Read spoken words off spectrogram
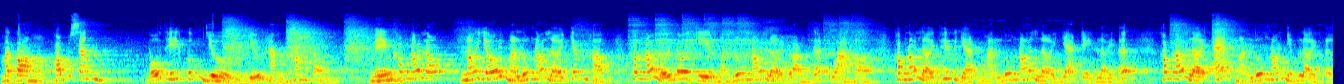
Mà còn phóng sanh bố thí cúng dường giữ hành thanh tịnh. Miệng không nói lố, nói dối mà luôn nói lời chân hợp. Không nói lưỡi đôi chiều mà luôn nói lời đoàn kết hòa hợp. Không nói lời thiêu dệt mà luôn nói lời giá trị lợi ích. Không nói lời ác mà luôn nói những lời từ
